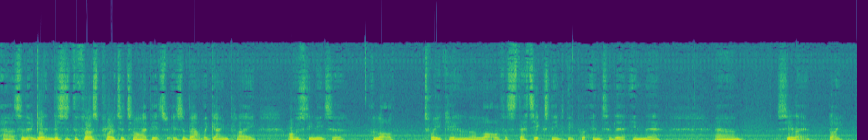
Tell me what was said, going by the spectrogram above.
Uh, so again, this is the first prototype. It's, it's about the gameplay. Obviously needs a, a lot of tweaking and a lot of aesthetics need to be put into the in there. Um, see you later. Bye.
